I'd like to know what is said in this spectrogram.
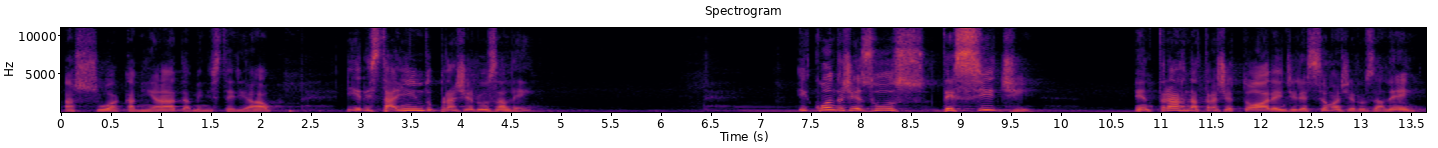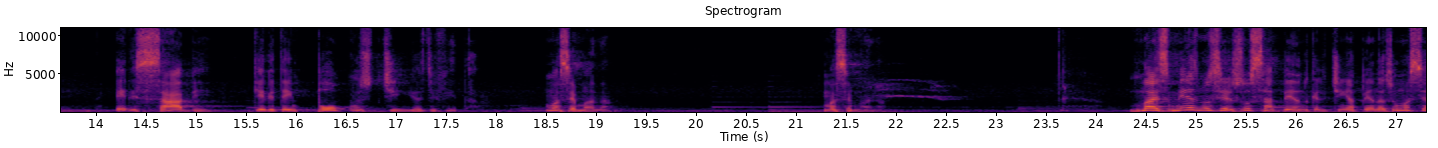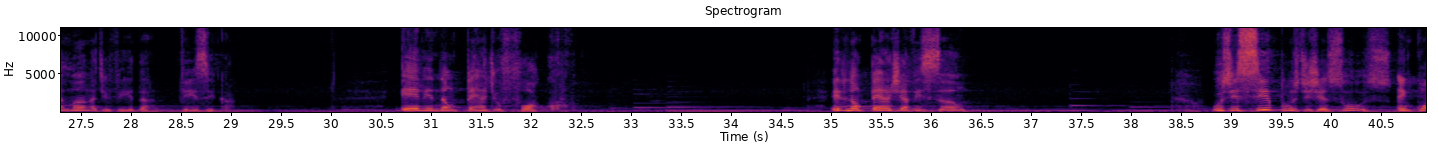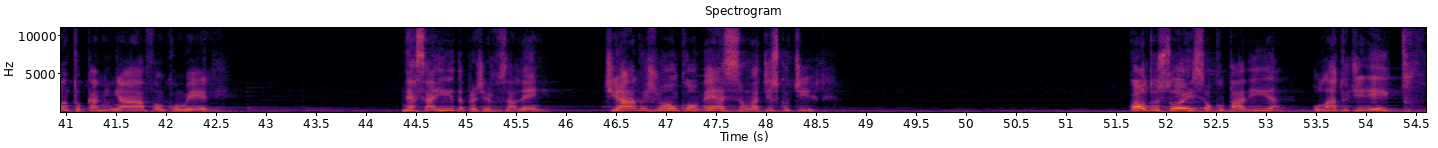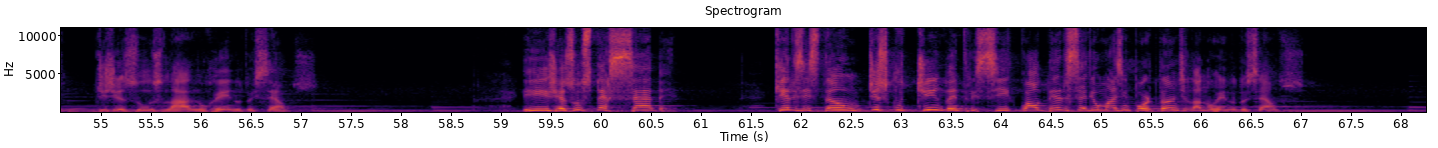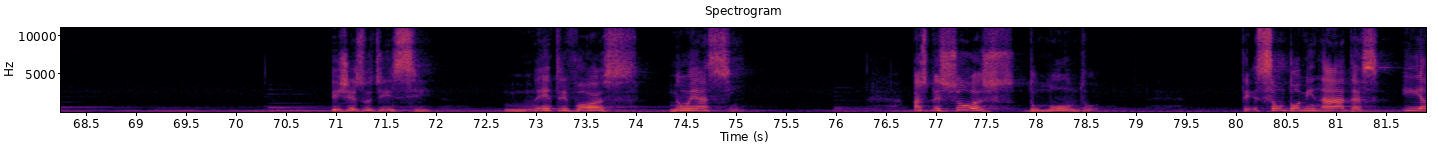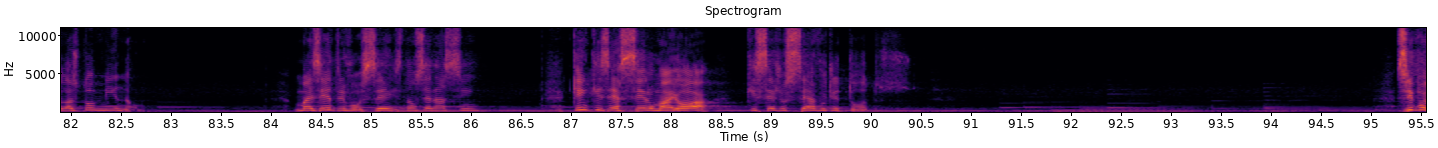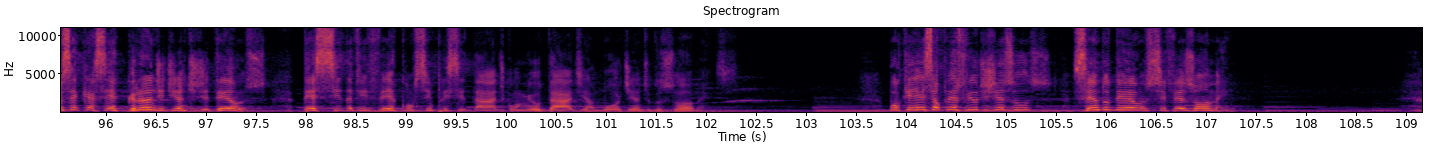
a sua caminhada ministerial e ele está indo para Jerusalém. E quando Jesus decide entrar na trajetória em direção a Jerusalém, ele sabe que ele tem poucos dias de vida uma semana. Uma semana. Mas mesmo Jesus sabendo que ele tinha apenas uma semana de vida física, ele não perde o foco, ele não perde a visão. Os discípulos de Jesus, enquanto caminhavam com ele, nessa ida para Jerusalém, Tiago e João começam a discutir. Qual dos dois ocuparia o lado direito de Jesus lá no reino dos céus. E Jesus percebe que eles estão discutindo entre si qual deles seria o mais importante lá no reino dos céus. E Jesus disse: entre vós não é assim. As pessoas do mundo são dominadas e elas dominam. Mas entre vocês não será assim. Quem quiser ser o maior, que seja o servo de todos. Se você quer ser grande diante de Deus, decida viver com simplicidade, com humildade e amor diante dos homens. Porque esse é o perfil de Jesus. Sendo Deus, se fez homem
